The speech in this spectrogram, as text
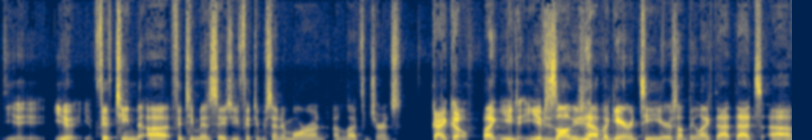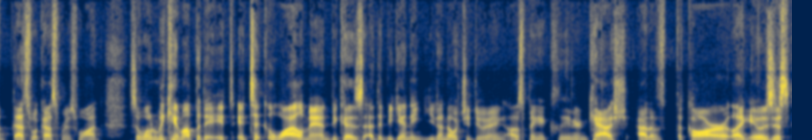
you, you 15, uh, 15 minutes saves you 50% or more on, on life insurance. Geico. Like you, you, as long as you have a guarantee or something like that, that's uh, that's what customers want. So when we came up with it, it, it took a while, man, because at the beginning you don't know what you're doing. I was paying a cleaner and cash out of the car, like it was just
